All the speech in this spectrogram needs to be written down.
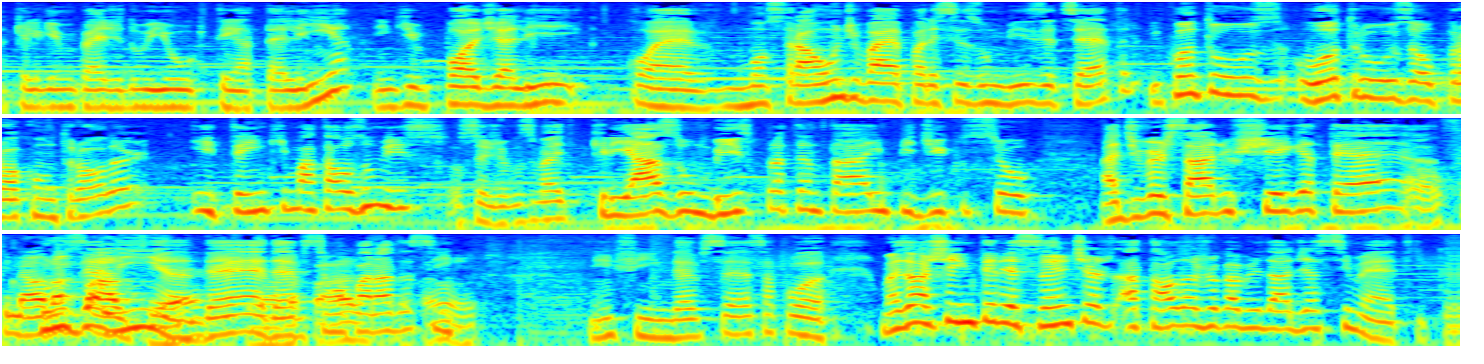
Aquele gamepad do Wii U que tem a telinha, em que pode ali é, mostrar onde vai aparecer zumbis, etc. Enquanto usa- o outro usa o Pro Controller e tem que matar os zumbis. Ou seja, você vai criar zumbis pra tentar impedir que o seu adversário chegue até É o final da cruze a fase, linha. né? É, Final deve da ser uma fase, parada assim. exatamente. Enfim, deve ser essa porra. Mas eu achei interessante a, a tal da jogabilidade assimétrica.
